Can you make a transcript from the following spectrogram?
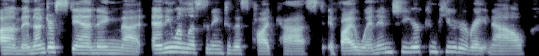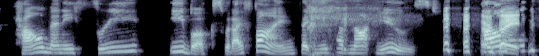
um, and understanding that anyone listening to this podcast if i went into your computer right now how many free ebooks would I find that you have not used? How right. many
